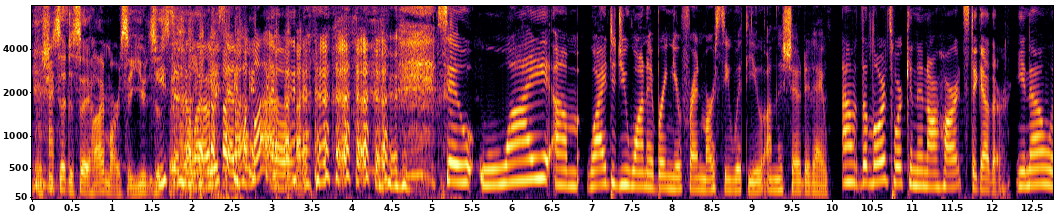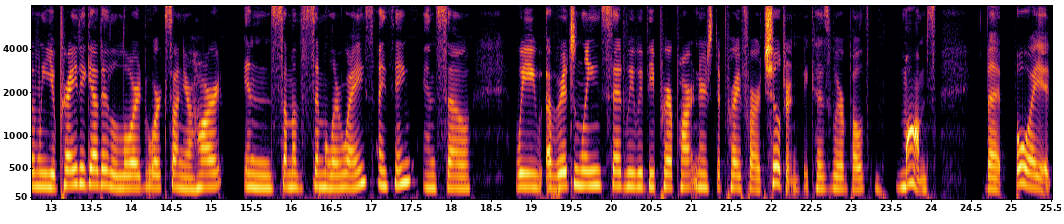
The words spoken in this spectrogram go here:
Well, she said to say hi, Marcie. You just You said, said hello. you said hello. so why um, why did you want to bring your friend Marcie with you on the show today? Um, the Lord's working in our hearts together. You know, when we, you pray together, the Lord works on your heart in some of the similar ways, I think. And so we originally said we would be prayer partners to pray for our children because we're both moms. But boy, it,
